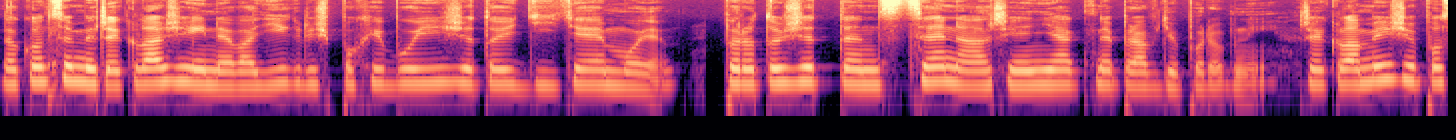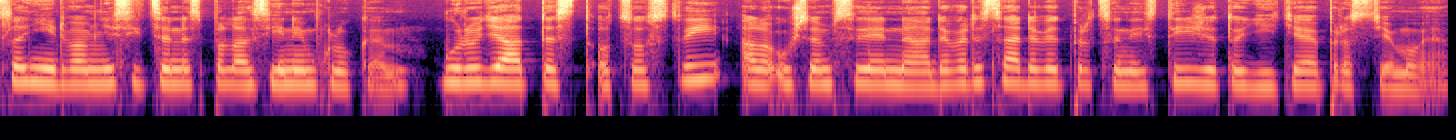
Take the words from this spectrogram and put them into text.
dokonce mi řekla, že jí nevadí, když pochybují, že to dítě je moje. Protože ten scénář je nějak nepravděpodobný. Řekla mi, že poslední dva měsíce nespala s jiným klukem. Budu dělat test otcovství, ale už jsem si na 99% jistý, že to dítě je prostě moje.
